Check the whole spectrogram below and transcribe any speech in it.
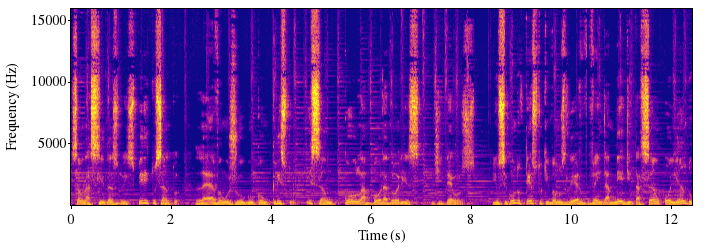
são nascidas do Espírito Santo, levam o jugo com Cristo e são colaboradores de Deus. E o segundo texto que vamos ler vem da meditação olhando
